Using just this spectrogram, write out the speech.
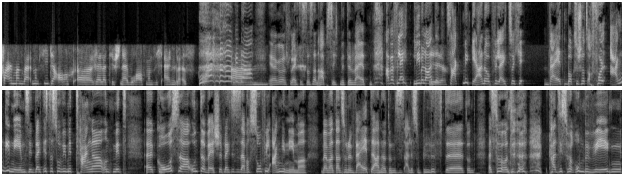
vor allem man, man sieht ja auch äh, relativ schnell, worauf man sich einlässt. genau. Ähm, ja gut, vielleicht ist das dann Absicht mit den Weiten. Aber vielleicht, liebe Leute, yeah. sagt mir gerne, ob vielleicht solche weiten Boxershorts auch voll angenehm sind. Vielleicht ist das so wie mit Tanger und mit äh, großer Unterwäsche. Vielleicht ist es einfach so viel angenehmer, wenn man dann so eine Weite anhat und es ist alles so belüftet und weißt du, und kann sich so herumbewegen.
